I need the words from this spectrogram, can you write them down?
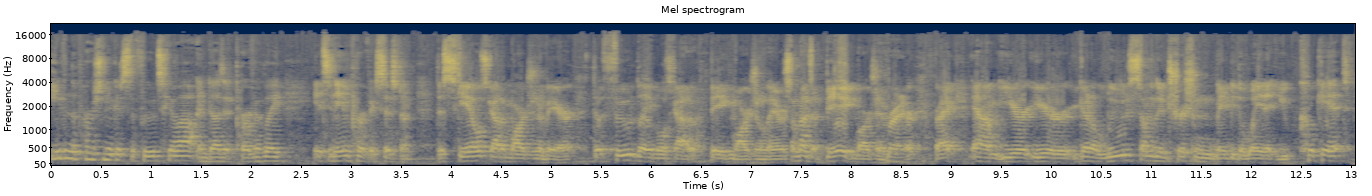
even the person who gets the food scale out and does it perfectly, it's an imperfect system. The scale's got a margin of error. The food label's got a big margin of error. Sometimes a big margin of Right. error, right? Um, you're you're going to lose some of the nutrition, maybe the way that you cook it.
